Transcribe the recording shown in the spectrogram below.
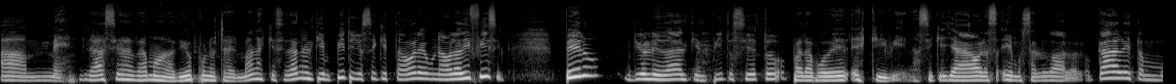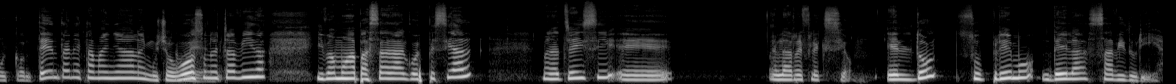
Amén. Gracias damos a Dios por nuestras hermanas que se dan el tiempito. Yo sé que esta hora es una hora difícil, pero Dios le da el tiempito, ¿cierto?, para poder escribir. Así que ya ahora hemos saludado a los locales, estamos muy contentas en esta mañana, hay mucho gozo en nuestra vida y vamos a pasar a algo especial. Mara Tracy, eh, la reflexión. El don supremo de la sabiduría.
